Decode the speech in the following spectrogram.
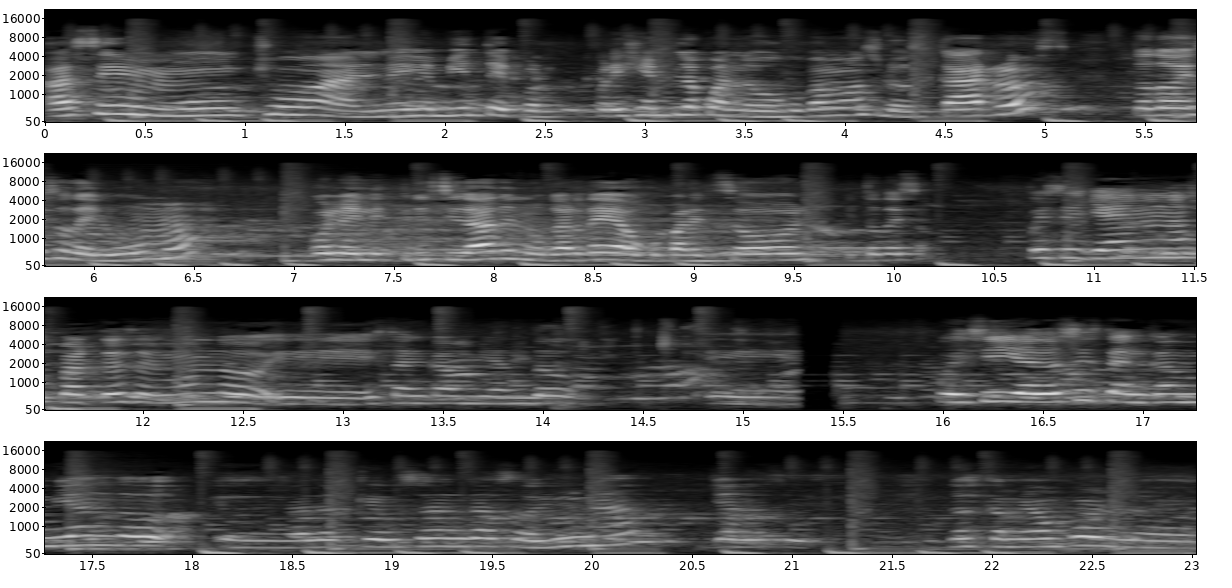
hace mucho al medio ambiente, por, por ejemplo cuando ocupamos los carros, todo eso del humo o la electricidad en lugar de ocupar el sol y todo eso. Pues ya en unas partes del mundo eh, están cambiando, eh, pues sí, ya los están cambiando eh, a los que usan gasolina, ya los, los cambiaron por los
